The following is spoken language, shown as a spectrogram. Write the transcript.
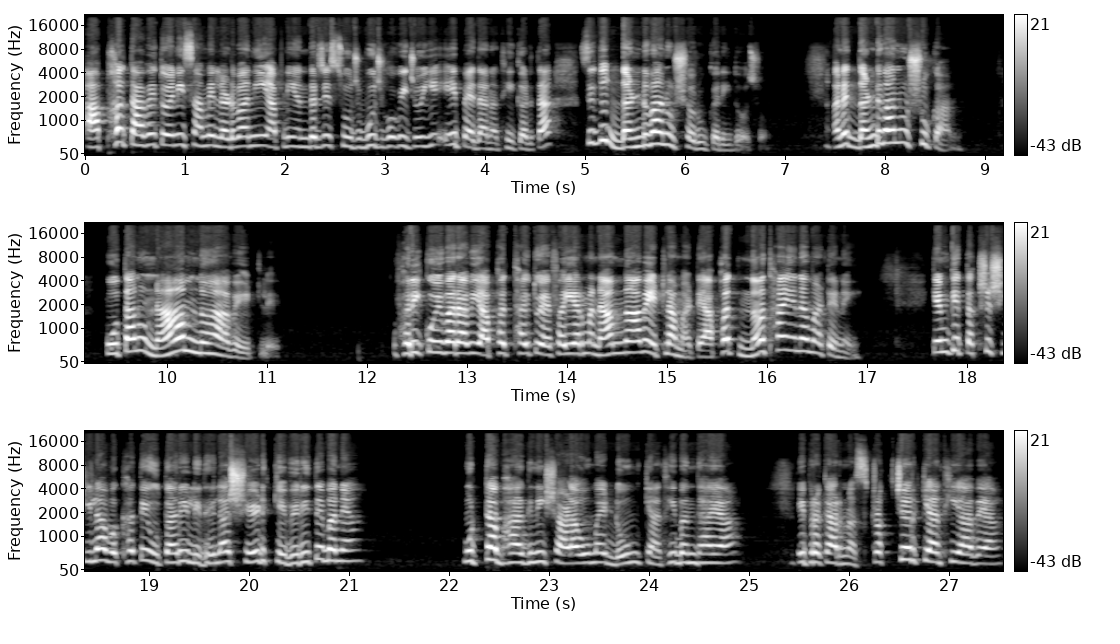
આફત આવે તો એની સામે લડવાની આપણી અંદર જે સૂઝબૂઝ હોવી જોઈએ એ પેદા નથી કરતા. સીધું દંડવાનું શરૂ કરી દો છો. અને દંડવાનું શું કામ? પોતાનું નામ ન આવે એટલે. ફરી કોઈ વાર આવી આફત થાય તો એફઆઈઆરમાં નામ ન આવે એટલા માટે. આફત ન થાય એના માટે નહીં. કેમ કે તક્ષશિલા વખતે ઉતારી લીધેલા શેડ કેવી રીતે બન્યા? મોટા ભાગની શાળાઓમાં એ ડોમ ક્યાંથી બંધાયા? એ પ્રકારના સ્ટ્રક્ચર ક્યાંથી આવ્યા?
